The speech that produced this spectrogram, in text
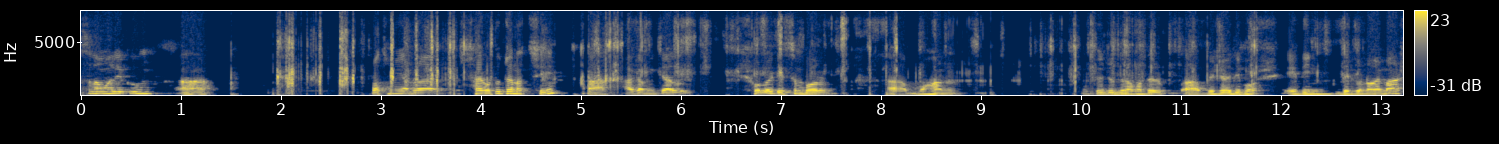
আসসালামু আলাইকুম। প্রথমে আমরা স্বাগত জানাচ্ছি। আগামীকাল ষোলোই ডিসেম্বর মহান মুক্তিযুদ্ধের আমাদের বিজয় দিবস। এই দিন দীর্ঘ নয় মাস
